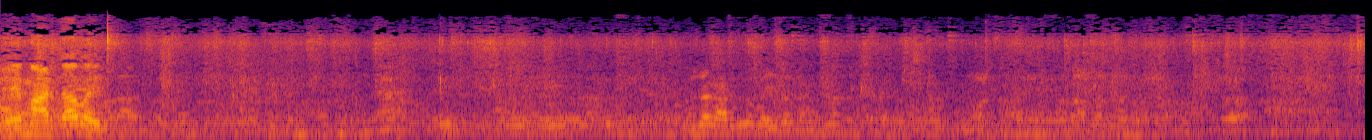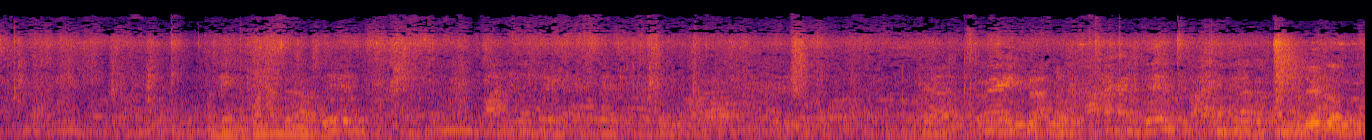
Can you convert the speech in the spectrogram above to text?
हे मारता भाई। लेट झालं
